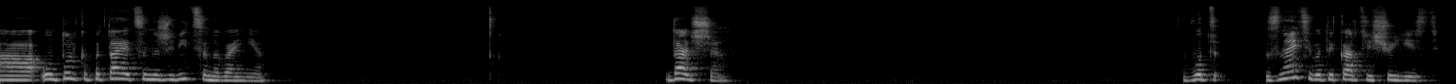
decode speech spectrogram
а он только пытается наживиться на войне. Дальше. Вот знаете, в этой карте еще есть.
